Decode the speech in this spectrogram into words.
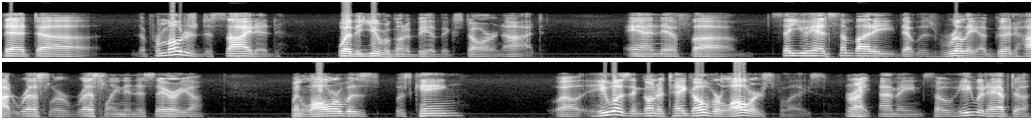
that uh, the promoters decided whether you were going to be a big star or not. And if, uh, say you had somebody that was really a good hot wrestler wrestling in this area, when Lawler was, was king, well, he wasn't going to take over Lawler's place. Right. I mean, so he would have to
